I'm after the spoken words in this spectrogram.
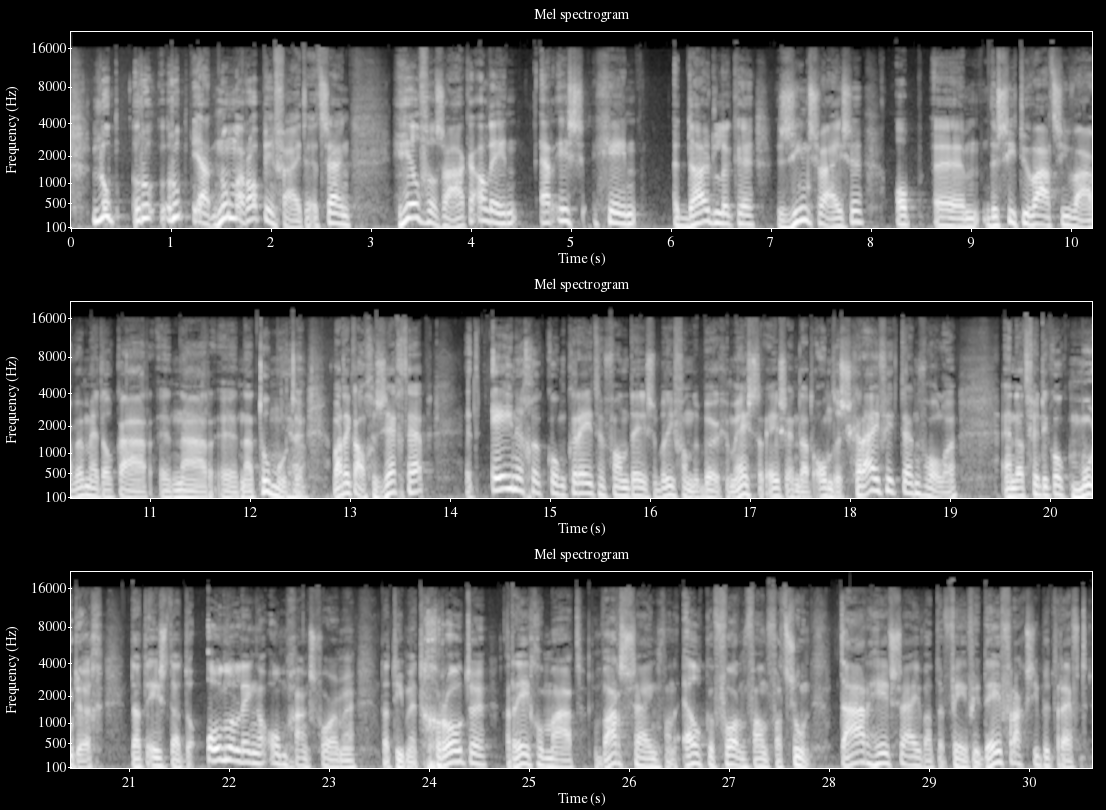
Roep, ja, noem maar op in feite. Het zijn heel veel zaken, alleen er is geen duidelijke zienswijze op ehm, de situatie waar we met elkaar eh, naar, eh, naartoe moeten. Wat ik al gezegd heb, het enige concrete van deze brief van de burgemeester is, en dat onderschrijf ik ten volle, en dat vind ik ook moedig, dat is dat de onderlinge omgangsvormen, dat die met grote regelmaat wars zijn van elke vorm van fatsoen. Daar heeft zij, wat de VVD-fractie betreft,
